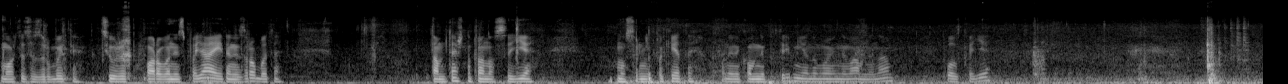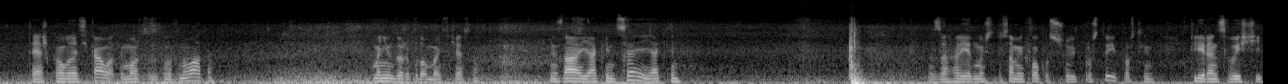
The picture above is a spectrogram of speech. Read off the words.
можете це зробити. Цю вже фару ви не спаяєте, не зробите. Там теж, напевно, все є. Мусорні пакети, вони нікому не потрібні, я думаю, не вам, не нам. Полка є. Теж, кого буде цікаво, ти можете зателефонувати. Мені дуже подобається, чесно. Не знаю, як він це і як він. Взагалі, я думаю, що той самий фокус, що і простий, просто він кліренс вищий.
